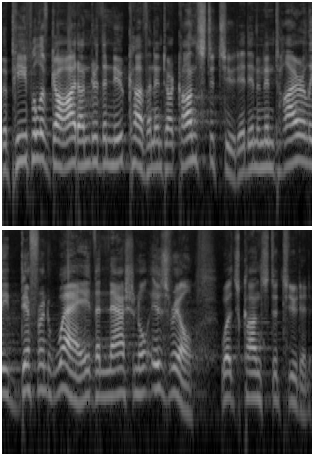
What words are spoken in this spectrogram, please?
The people of God under the new covenant are constituted in an entirely different way than national Israel was constituted.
